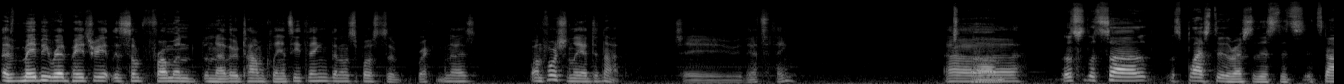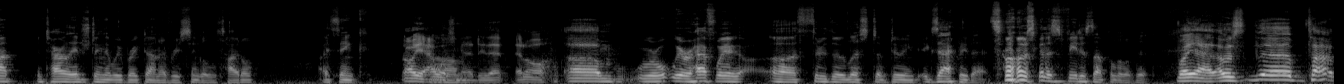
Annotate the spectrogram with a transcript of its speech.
If maybe Red Patriot is some from an, another Tom Clancy thing that I'm supposed to recognize. Unfortunately, I did not. So that's the thing. Uh, Let's let's uh let's blast through the rest of this. It's it's not entirely interesting that we break down every single title. I think oh yeah, I wasn't um, gonna do that at all. Um, we were, we were halfway uh, through the list of doing exactly that, so I was going to speed us up a little bit. Well, yeah, I was the ta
